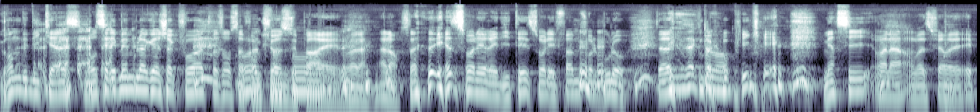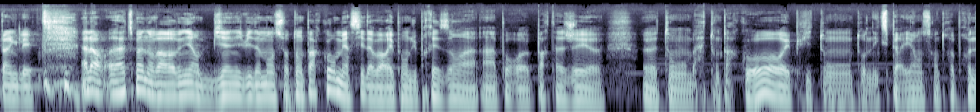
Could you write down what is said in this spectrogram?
grande dédicace. Bon, c'est les mêmes blagues à chaque fois. De toute façon, ça Ouais, fonctionne, façon, c'est pareil. Voilà. Alors, il y a soit l'hérédité, soit les femmes, soit le boulot. C'est Exactement. pas compliqué. Merci. Voilà, on va se faire épingler. Alors, Hatman, on va revenir bien évidemment sur ton parcours. Merci d'avoir répondu présent à, à- pour euh, partager euh, euh, ton, bah, ton parcours et puis ton, ton expérience entrepreneuriale.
